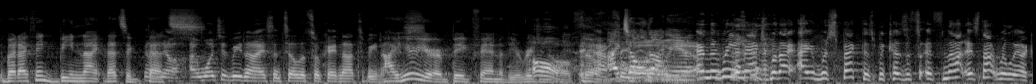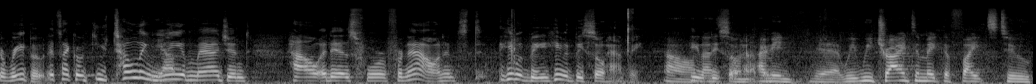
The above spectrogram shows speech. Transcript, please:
But I think be nice. That's a I know. that's. I want you to be nice until it's okay not to be nice. I hear you're a big fan of the original Oh, film. I told on you. And the rematch, but I, I respect this because it's it's not it's not really like a reboot. It's like a, you totally Yeah. reimagined how it is for, for now, and it's he would be he would be so happy. Oh, he would be so ni- happy. I mean, yeah, we, we tried to make the fights too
